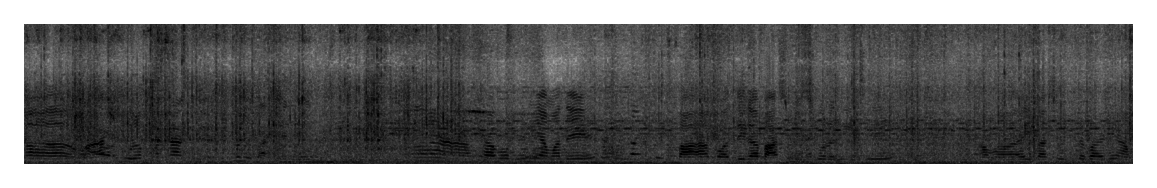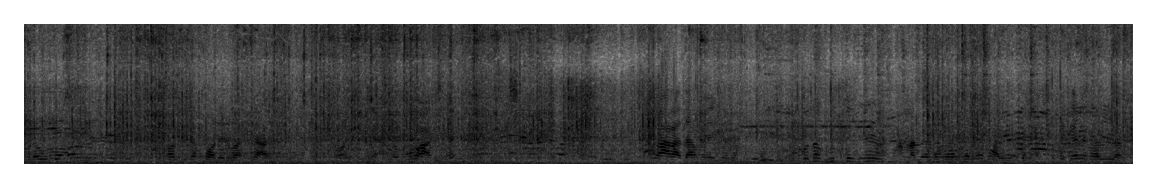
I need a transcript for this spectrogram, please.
আহ, বাস পুরো ফাঁকা কোনো বাসে নেই সব আমাদের বা বদিরা বাস মিস করে দিয়েছে। আমার এই বাসে উঠতে পারিনি আমরা উঠেছি। বদিরা পরের বাসে আসবে। বদিরা আছে। আলাদা হয়ে গেলাম। কোথাও ঘুরতে গেলে আলাদা আলাদা হয়ে গেলে ভালো লাগে সেখানে ভালো লাগে।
